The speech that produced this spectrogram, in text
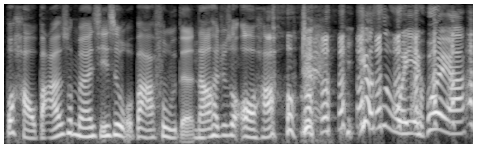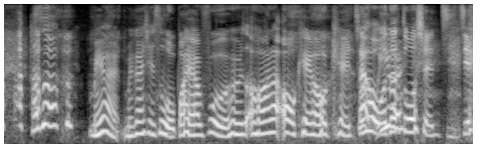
不好吧？他说没关系，是我爸付的。然后他就说哦好，要是我也会啊。他说没有没关系，是我爸要付。我会说哦那 OK OK，然后我再多选几件，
